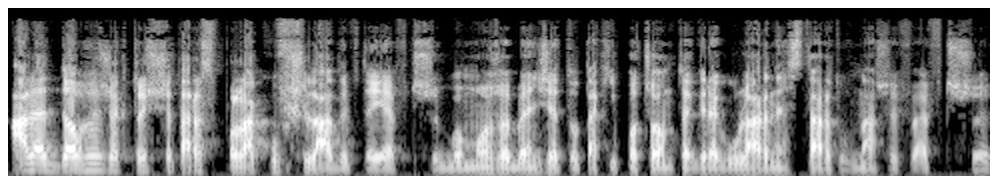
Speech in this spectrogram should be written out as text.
ale dobrze, że ktoś się teraz z Polaków ślady w tej F3, bo może będzie to taki początek regularnych startów naszych w F3.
